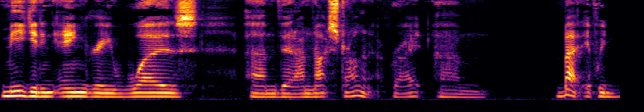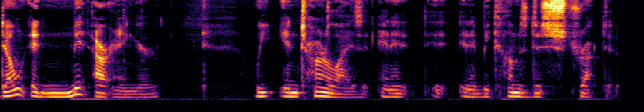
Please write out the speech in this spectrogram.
me getting angry was um, that I'm not strong enough, right? Um, but if we don't admit our anger, we internalize it and it, it, and it becomes destructive.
